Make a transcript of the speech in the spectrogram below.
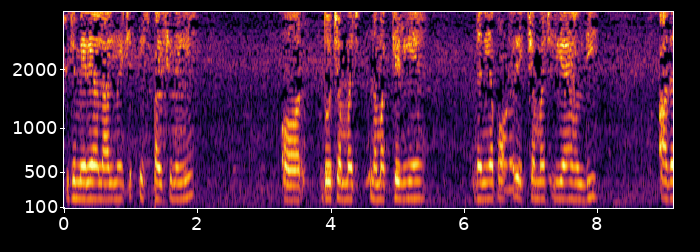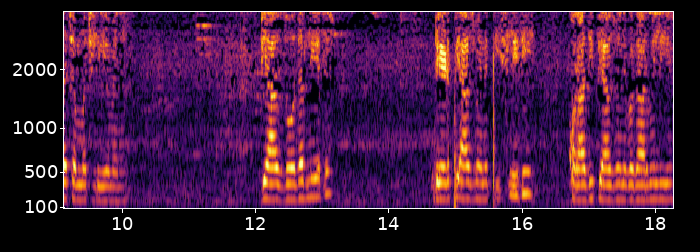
क्योंकि मेरे यहाँ लाल मिर्च इतनी स्पाइसी नहीं है। और दो चम्मच नमक के लिए धनिया पाउडर, एक चम्मच लिया है हल्दी, आधा चम्मच लिए मैंने। प्याज दो अदद लिए थे, डेढ़ प्याज मैंने पीस ली थी, और आधी प्याज मैंने बघार में लिए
